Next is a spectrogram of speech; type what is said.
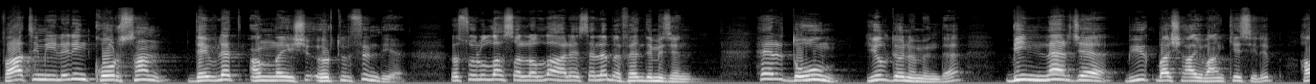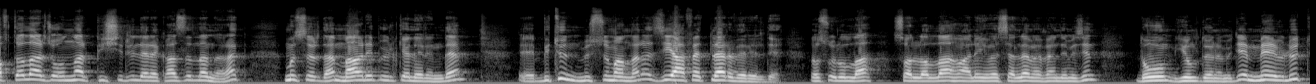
Fatimilerin korsan devlet anlayışı örtülsün diye Resulullah sallallahu aleyhi ve sellem Efendimizin her doğum yıl dönümünde binlerce büyükbaş hayvan kesilip haftalarca onlar pişirilerek hazırlanarak Mısır'da Mağrip ülkelerinde bütün Müslümanlara ziyafetler verildi. Resulullah sallallahu aleyhi ve sellem Efendimizin doğum yıl dönümü diye mevlüt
